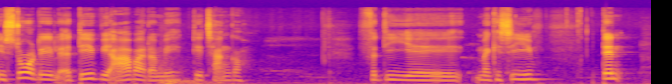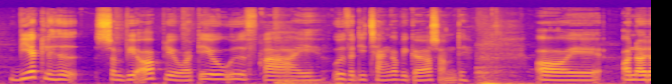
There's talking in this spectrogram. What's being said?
en stor del af det, vi arbejder med, det er tanker. Fordi øh, man kan sige, den virkelighed, som vi oplever, det er jo ud fra, øh, ud fra de tanker, vi gør os om det. Og, øh, og når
